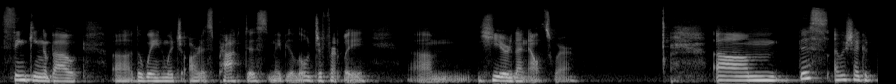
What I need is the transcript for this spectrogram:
thinking about uh, the way in which artists practice maybe a little differently um, here than elsewhere. Um, this, I wish I could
